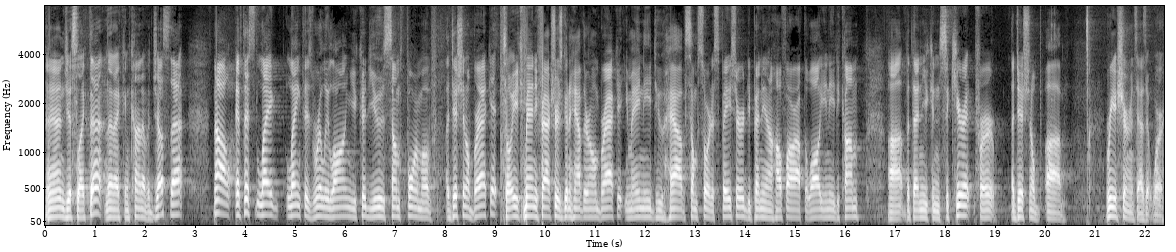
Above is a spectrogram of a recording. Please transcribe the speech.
And just like that, and then I can kind of adjust that. Now, if this leg length is really long, you could use some form of additional bracket. So each manufacturer is gonna have their own bracket. You may need to have some sort of spacer depending on how far off the wall you need to come uh, but then you can secure it for additional uh, reassurance as it were.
